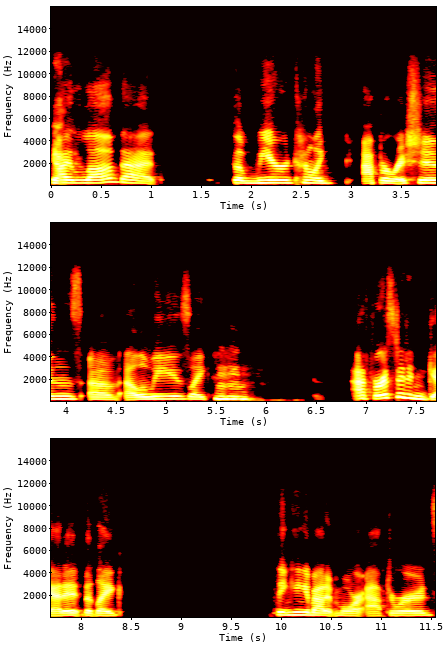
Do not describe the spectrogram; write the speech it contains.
yeah. I love that the weird kind of like apparitions of Eloise. Like mhm. at first I didn't get it, but like thinking about it more afterwards,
